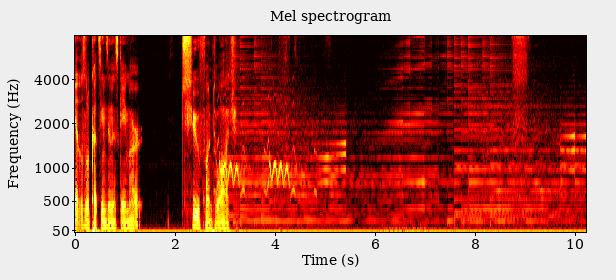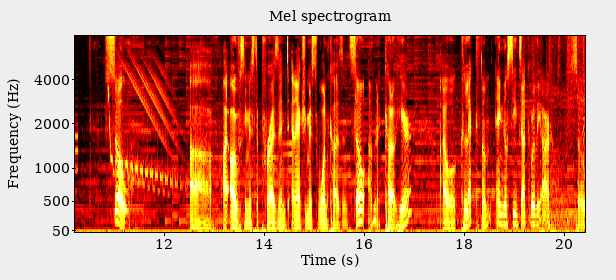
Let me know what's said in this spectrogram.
Yeah, those little cutscenes in this game are too fun to watch. So, uh, I obviously missed the present, and I actually missed one cousin. So, I'm gonna cut out here. I will collect them and you'll see exactly where they are. So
